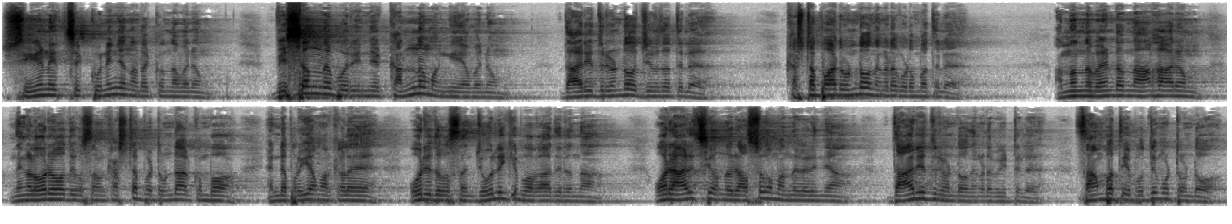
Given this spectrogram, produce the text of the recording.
ക്ഷീണിച്ച് കുനിഞ്ഞു നടക്കുന്നവനും വിശന്ന് പൊരിഞ്ഞ് കണ്ണ് മങ്ങിയവനും ദാരിദ്ര്യമുണ്ടോ ജീവിതത്തിൽ കഷ്ടപ്പാടുണ്ടോ നിങ്ങളുടെ കുടുംബത്തിൽ അന്നന്ന് വേണ്ടുന്ന ആഹാരം നിങ്ങൾ ഓരോ ദിവസവും കഷ്ടപ്പെട്ട് ഉണ്ടാക്കുമ്പോൾ എന്റെ പ്രിയ മക്കളെ ഒരു ദിവസം ജോലിക്ക് പോകാതിരുന്ന ഒരാഴ്ച ഒന്നൊരു അസുഖം വന്നു കഴിഞ്ഞാൽ ദാരിദ്ര്യമുണ്ടോ നിങ്ങളുടെ വീട്ടിൽ സാമ്പത്തിക ബുദ്ധിമുട്ടുണ്ടോ?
